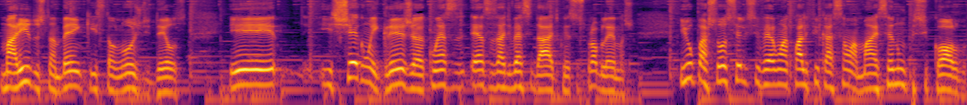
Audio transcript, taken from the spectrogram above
maridos também que estão longe de Deus. E, e chegam à igreja com essas, essas adversidades, com esses problemas. E o pastor, se ele tiver uma qualificação a mais, sendo um psicólogo,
